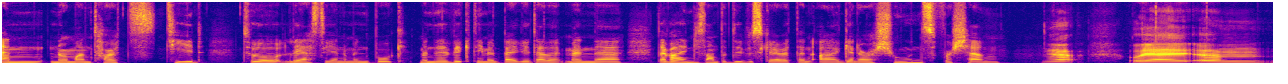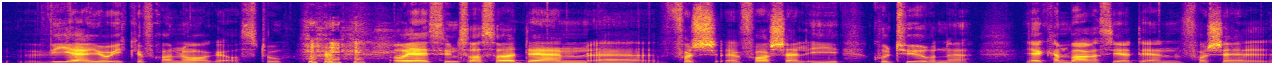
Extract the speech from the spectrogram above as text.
enn når man tar tid til å lese gjennom en bok. Men det er viktig med begge deler. Men uh, det er veldig interessant at du beskrev den uh, generasjonsforskjellen. Ja, og jeg um, Vi er jo ikke fra Norge, oss to. og jeg syns også at det er en uh, fors eh, forskjell i kulturene. Jeg kan bare si at det er en forskjell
